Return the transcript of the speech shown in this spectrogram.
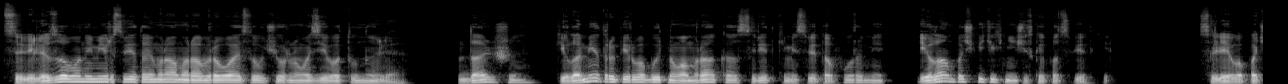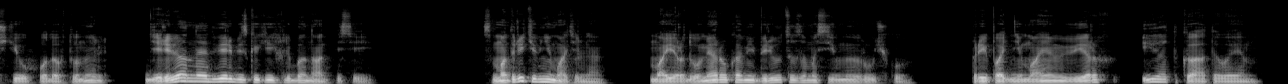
Цивилизованный мир света и мрамора обрывается у черного зева туннеля. Дальше километры первобытного мрака с редкими светофорами и лампочки технической подсветки. Слева почти у входа в туннель деревянная дверь без каких-либо надписей. Смотрите внимательно. Майор двумя руками берется за массивную ручку. Приподнимаем вверх и откатываем.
